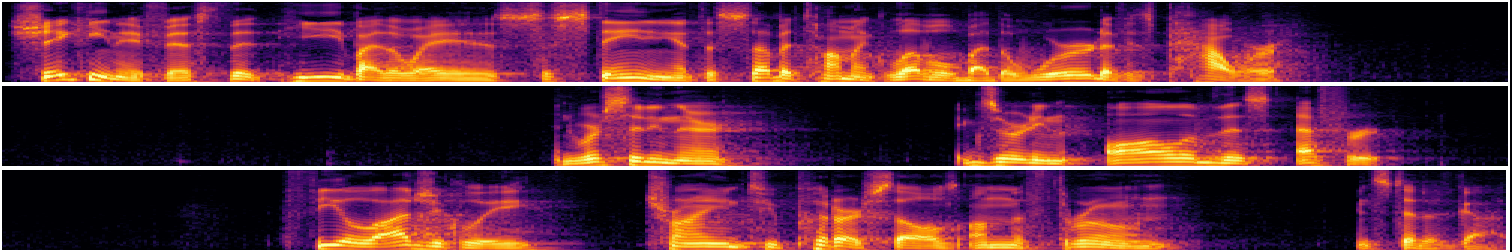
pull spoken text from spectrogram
shaking a fist that he, by the way, is sustaining at the subatomic level by the word of his power. And we're sitting there exerting all of this effort, theologically trying to put ourselves on the throne instead of God.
